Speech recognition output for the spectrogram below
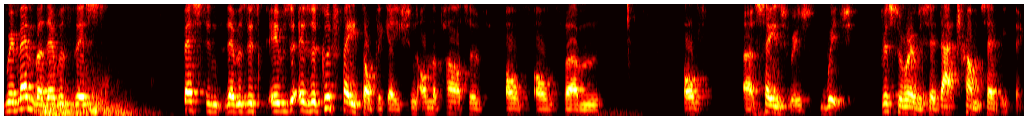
Remember, there was this best in there was this it was it was a good faith obligation on the part of of of um, of uh, Sainsbury's, which Bristol Rovers said that trumps everything.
